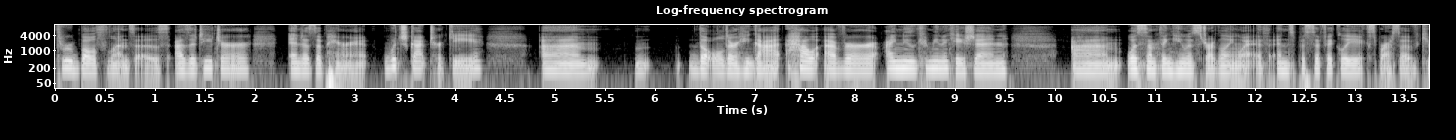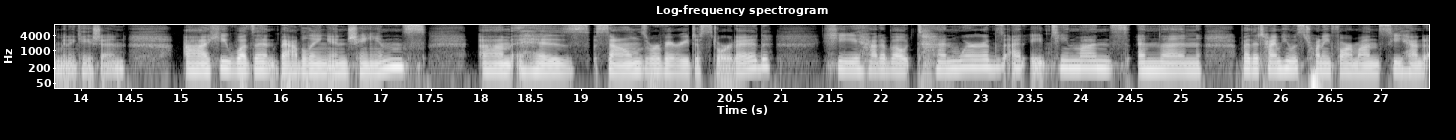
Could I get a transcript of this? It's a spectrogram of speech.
through both lenses as a teacher and as a parent, which got tricky um, the older he got. However, I knew communication um, was something he was struggling with, and specifically expressive communication. Uh, he wasn't babbling in chains, um, his sounds were very distorted. He had about 10 words at 18 months. And then by the time he was 24 months, he had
